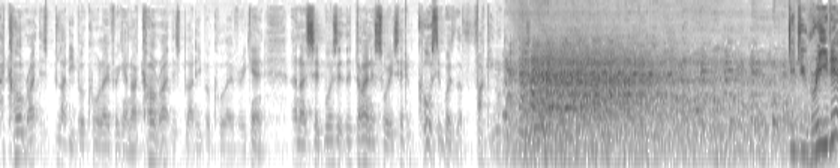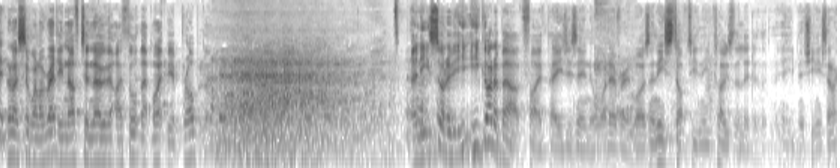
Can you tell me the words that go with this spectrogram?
I can't write this bloody book all over again. I can't write this bloody book all over again. And I said, Was it the dinosaur? He said, Of course it was the fucking dinosaur. Did you read it? And I said, Well, I read enough to know that I thought that might be a problem. and he sort of he, he, got about five pages in or whatever it was and he stopped he, he closed the lid of the machine he said I,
